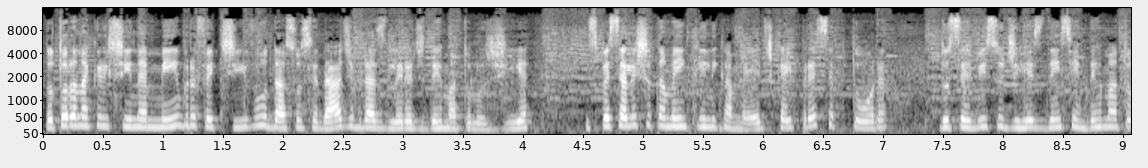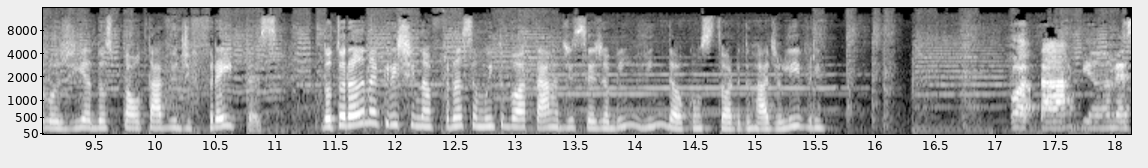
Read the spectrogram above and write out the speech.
Doutora Ana Cristina é membro efetivo da Sociedade Brasileira de Dermatologia, especialista também em clínica médica e preceptora do Serviço de Residência em Dermatologia do Hospital Otávio de Freitas, Doutora Ana Cristina França, muito boa tarde. Seja bem-vinda ao consultório do Rádio Livre. Boa tarde, Ana. É,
